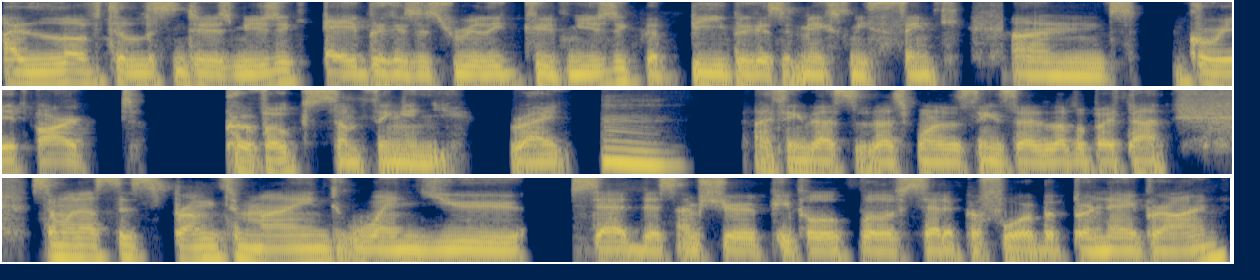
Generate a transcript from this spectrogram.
I love to listen to his music, A, because it's really good music, but B, because it makes me think and great art provokes something in you, right? Mm. I think that's that's one of the things that I love about that. Someone else that sprung to mind when you said this, I'm sure people will have said it before, but Brene Brown.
